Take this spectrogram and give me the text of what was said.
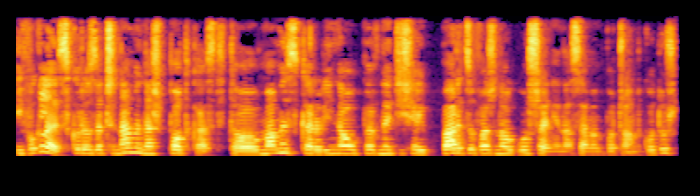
I w ogóle, skoro zaczynamy nasz podcast, to mamy z Karoliną pewne dzisiaj bardzo ważne ogłoszenie na samym początku. Otóż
